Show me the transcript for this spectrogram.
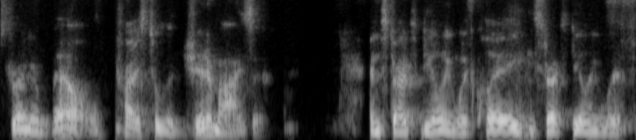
Stringer Bell tries to legitimize it and starts dealing with Clay. He starts dealing with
